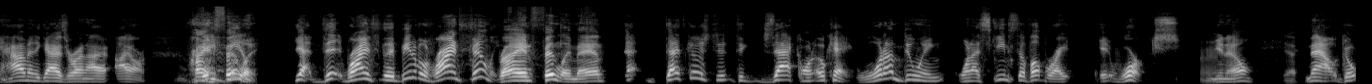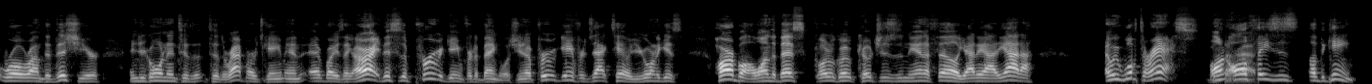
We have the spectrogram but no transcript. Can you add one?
how many guys are on IR. Right, Finley. Yeah, Ryan. They beat him with Ryan Finley. Ryan Finley, man. That that goes to, to Zac on. Okay, what I'm doing when I scheme stuff up right, it works. Mhm. You know. Yeah. Now go roll around to this year, and you're going into the to the Ratbirds game, and everybody's like, "All right, this is a prove it game for the Bengals." You know, prove it game for Zac Taylor. You're going against Harbaugh, one of the best quote unquote coaches in the NFL. Yada yada yada. And we whooped their ass Whooped on their all ass. phases of the game.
